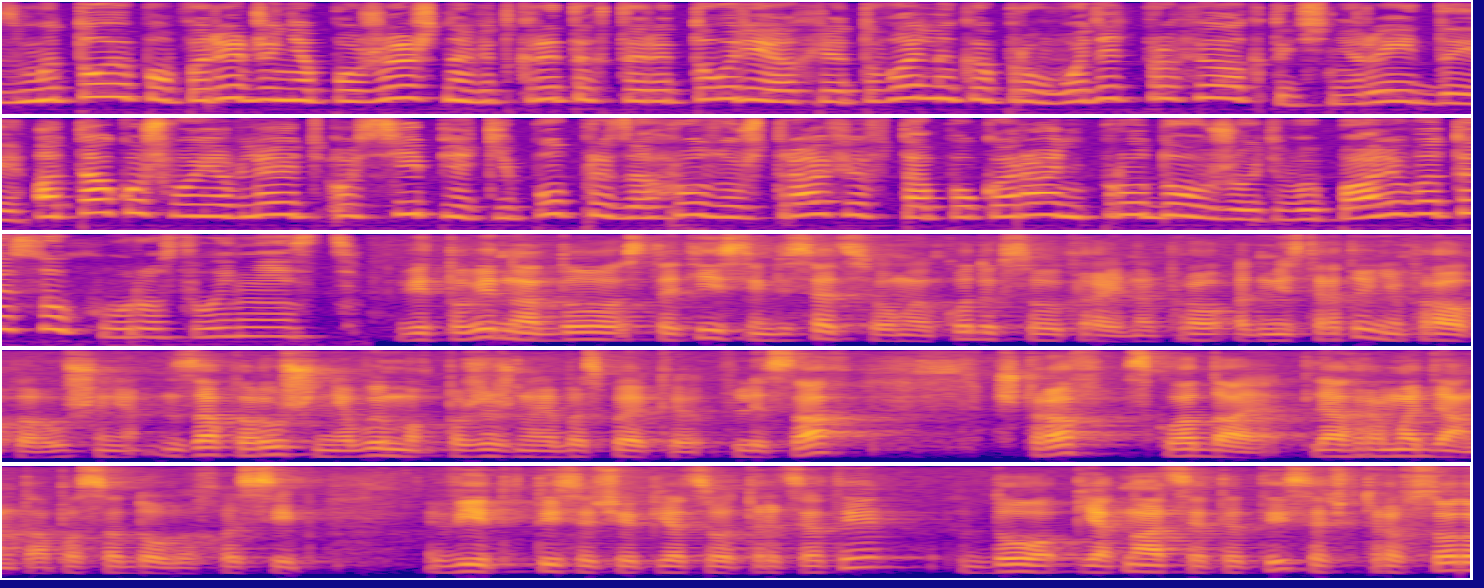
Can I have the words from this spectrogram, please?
З метою попередження пожеж на відкритих територіях рятувальники проводять профілактичні рейди, а також виявляють осіб, які попри загрозу штрафів та покарань продовжують випалювати суху рослинність. Відповідно до статті 77 Кодексу України про адміністративні правопорушення за порушення вимог пожежної безпеки в лісах штраф складає для громадян та посадових осіб від 1530 до 15 300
